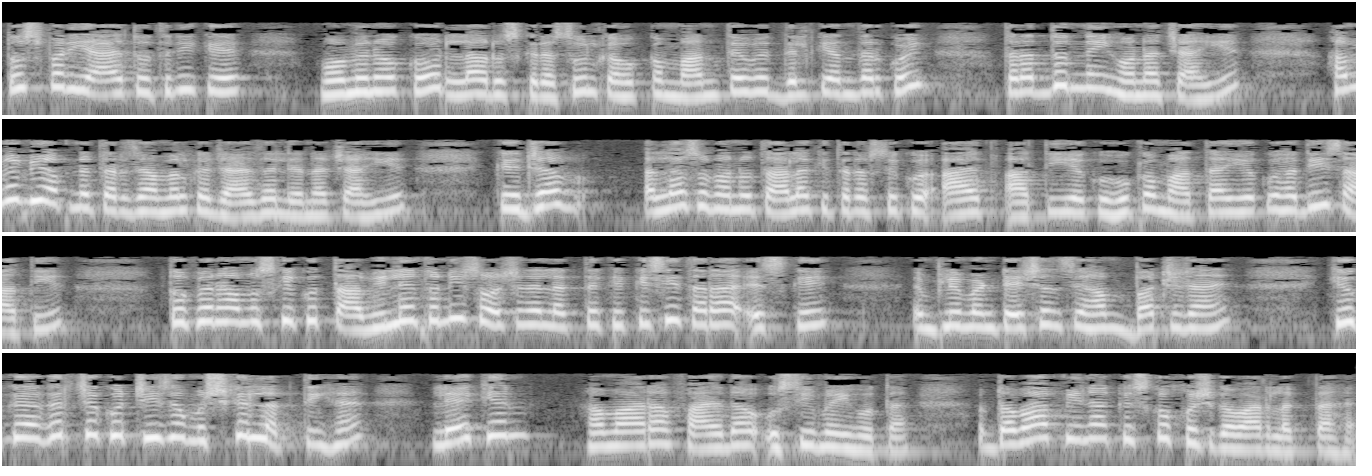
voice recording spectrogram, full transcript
تو اس پر یہ آیت اتری کہ مومنوں کو اللہ اور اس کے رسول کا حکم مانتے ہوئے دل کے اندر کوئی تردد نہیں ہونا چاہیے۔ ہمیں بھی اپنے طرز عمل کا جائزہ لینا چاہیے کہ جب اللہ سبحانہ تعالیٰ کی طرف سے کوئی آیت آتی ہے، کوئی حکم آتا ہے یا کوئی حدیث آتی ہے، تو پھر ہم اس کی کوئی تعویلیں تو نہیں سوچنے لگتے کہ کسی طرح اس کے امپلیمنٹیشن سے ہم بچ جائیں۔ کیونکہ اگرچہ کچھ چیزیں مشکل لگتی ہیں، لیکن ہمارا فائدہ اسی میں ہی ہوتا ہے۔ اب دوا پینا کس کو خوشگوار لگتا ہے؟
